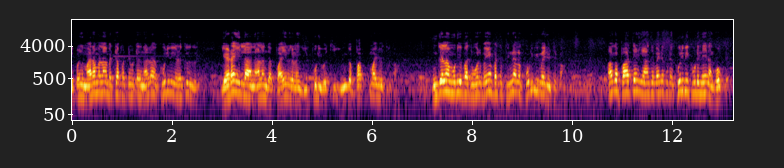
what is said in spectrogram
இப்பொழுது மரமெல்லாம் வெட்டப்பட்டு விட்டதுனால குருவிகளுக்கு இடம் இல்லாதனால அந்த பயல்களை இப்படி வச்சு இங்கே பப் மாதிரி வச்சுருக்கான். இங்கெல்லாம் முடிய பார்த்து ஒரு பையன் பார்த்து பின்னால் குருவி மாதிரி வச்சுருக்கான். ஆக பார்த்தேன் அந்த பையனை கூட குருவி கூடனே நான் கூப்பிட்டேன்.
